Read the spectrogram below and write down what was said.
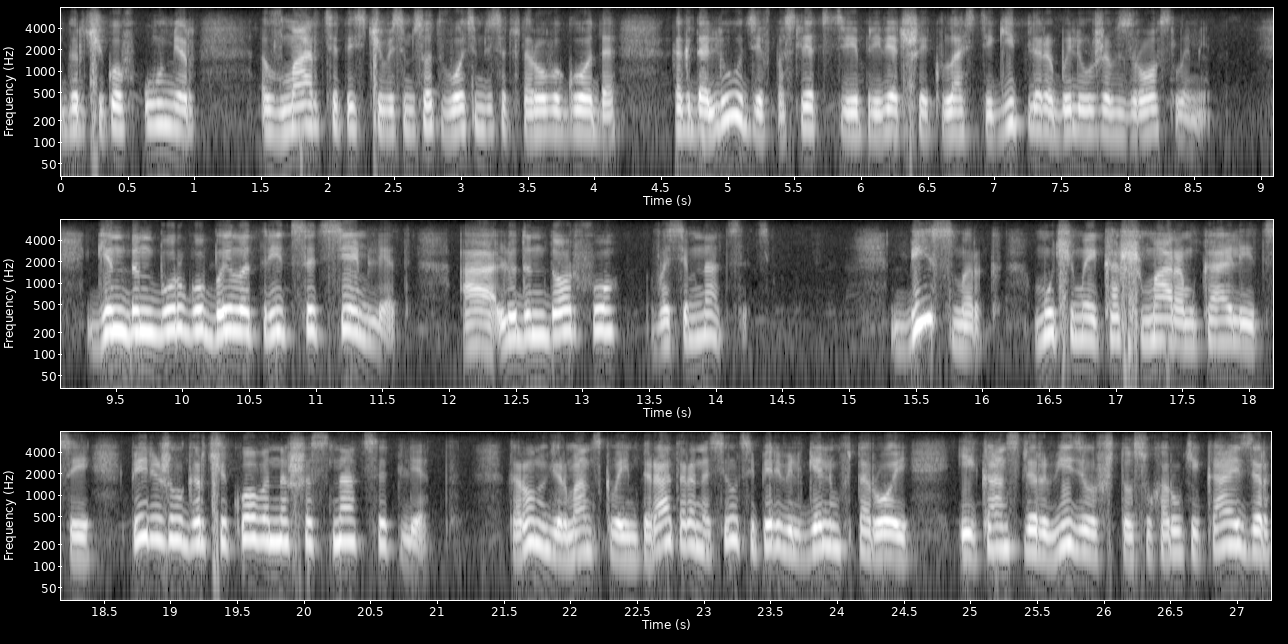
Горчаков умер в марте 1882 года, когда люди, впоследствии приведшие к власти Гитлера, были уже взрослыми. Гинденбургу было 37 лет, а Людендорфу – 18. Бисмарк, мучимый кошмаром коалиции, пережил Горчакова на 16 лет. Корону германского императора носил теперь Вильгельм II, и канцлер видел, что сухорукий кайзер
